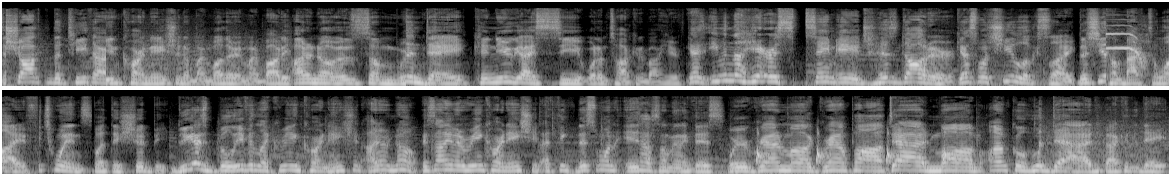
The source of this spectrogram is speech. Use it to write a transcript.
shocked the teeth are the incarnation of my mother in my body. I don't know, it was some weird day. Can you guys see what I'm talking about here? Guys, even the hair is same age. His daughter, guess what she looks like? Does she come back to life? Twins, but they should be. Do you guys believe in like reincarnation? I don't know. It's not even reincarnation. I think this one is has something like this where your grandma, grandpa, dad, mom, uncle, who dad back in the day,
